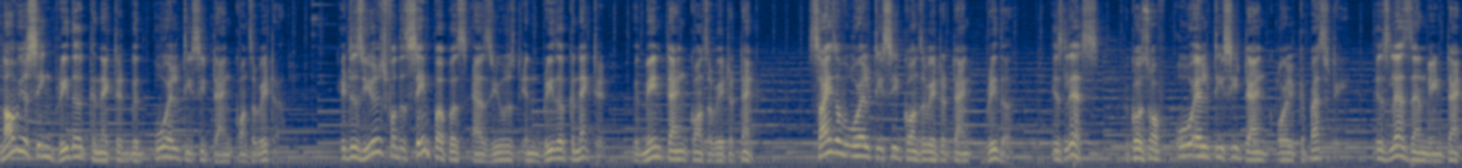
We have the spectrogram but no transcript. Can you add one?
Now we are seeing breather connected with OLTC tank conservator. It is used for the same purpose as used in breather connected with main tank conservator tank. Size of OLTC conservator tank breather is less because of OLTC tank oil capacity is less than main tank.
